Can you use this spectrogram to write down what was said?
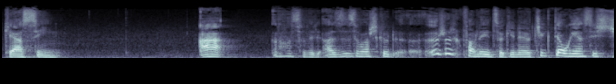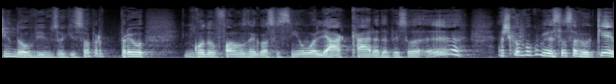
que é assim, a. Nossa, às vezes eu acho que eu. Eu já falei disso aqui, né? Eu tinha que ter alguém assistindo ao vivo isso aqui, só pra, pra eu, quando eu falo uns negócios assim, eu olhar a cara da pessoa. Uh, acho que eu vou começar, sabe o quê?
